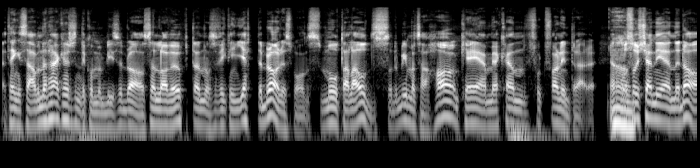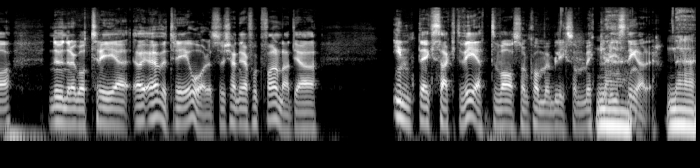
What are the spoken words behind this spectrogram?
jag tänker så här, men den här kanske inte kommer bli så bra. Och sen la vi upp den och så fick den jättebra respons mot alla odds. Och då blir man så här, ha okej, men jag kan fortfarande inte det här. Ja. Och så känner jag än idag, nu när det har gått tre, över tre år, så känner jag fortfarande att jag inte exakt vet vad som kommer bli så mycket Nej. visningar. Nej.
